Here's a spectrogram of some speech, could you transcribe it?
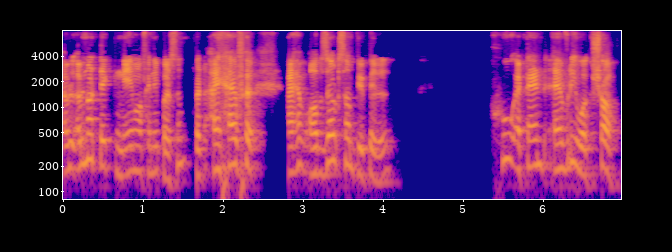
I will, I will not take name of any person, but I have. I have observed some people who attend every workshop,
